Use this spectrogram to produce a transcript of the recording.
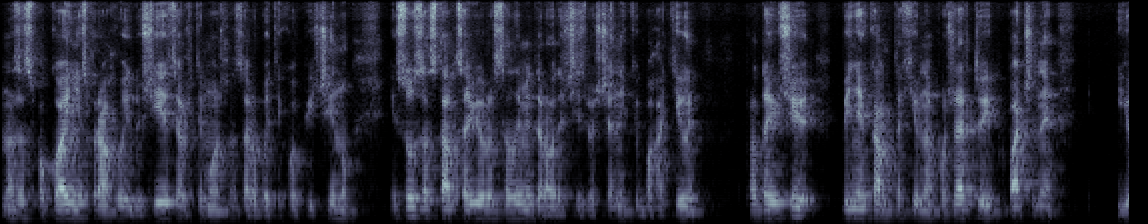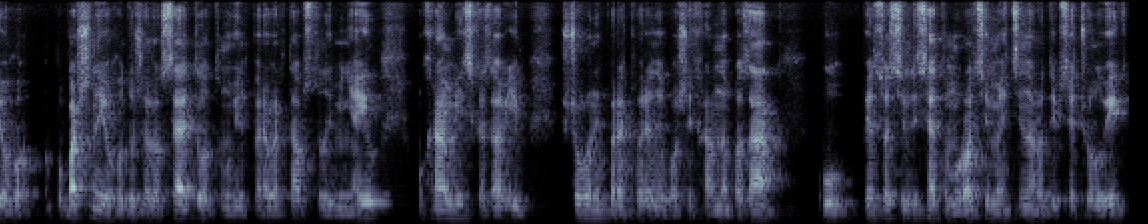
На заспокоєнні спрагою душі завжди можна заробити копійчину. Ісус застав це в Єрусалимі, де родичі священиків багатіли, продаючи біднякам птахів на пожертви, і побачене його, побачене його дуже розсердило, тому він перевертав столи міняїл у храмі і сказав їм, що вони перетворили Божий храм на базар. У 570 році в Меці народився чоловік,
